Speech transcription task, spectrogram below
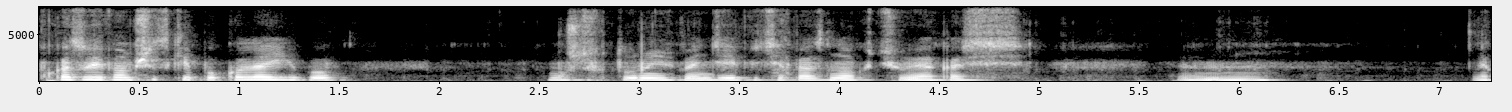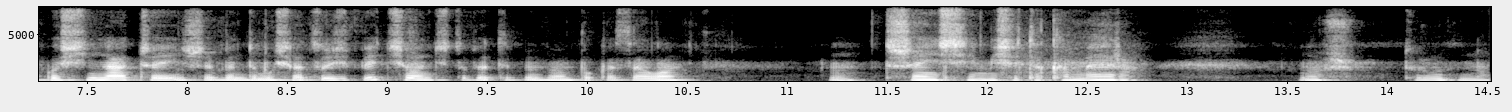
Pokazuję Wam wszystkie po kolei, bo może w którymś będzie, wiecie, paznokciu jakaś ym, jakoś inaczej, że będę musiała coś wyciąć, to wtedy bym Wam pokazała. Mm, Trzęsie mi się ta kamera. Noż, trudno.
